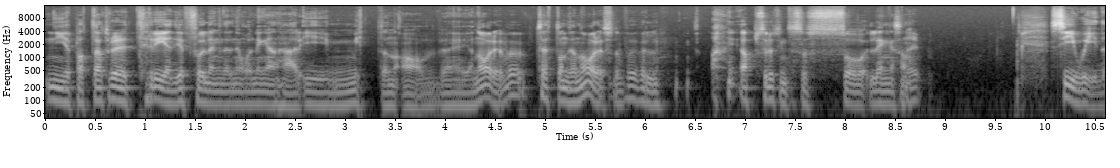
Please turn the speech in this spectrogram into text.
nya platta, jag tror det är tredje fullängden i ordningen här i mitten av eh, januari. Det var 13 januari så det var väl absolut inte så, så länge sedan. Nej. Seaweed.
